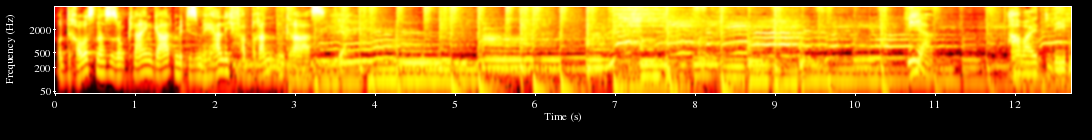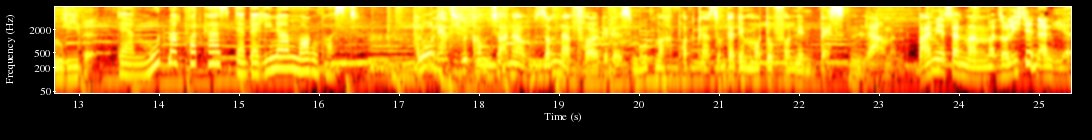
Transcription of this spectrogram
und draußen hast du so einen kleinen Garten mit diesem herrlich verbrannten Gras. Ja. Wir. Arbeit, Leben, Liebe. Der Mutmach-Podcast der Berliner Morgenpost. Hallo und herzlich willkommen zu einer Sonderfolge des Mutmach-Podcasts unter dem Motto von den Besten lernen. Bei mir ist ein Mann. Was soll ich denn dann hier?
